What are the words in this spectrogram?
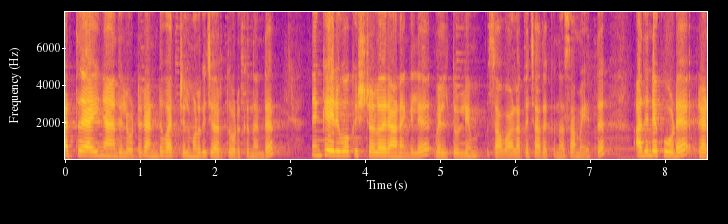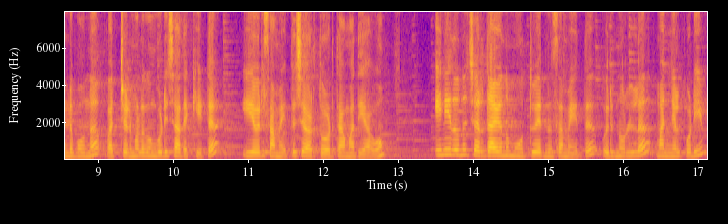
അടുത്തതായി ഞാൻ അതിലോട്ട് രണ്ട് വറ്റൽമുളക് ചേർത്ത് കൊടുക്കുന്നുണ്ട്. നിങ്ങൾക്ക് എരിവൊക്കെ ഇഷ്ടമുള്ളവരാണെങ്കിൽ വെളുത്തുള്ളിയും സവാളൊക്കെ ചതക്കുന്ന സമയത്ത് അതിന്റെ കൂടെ രണ്ട് മൂന്ന് വറ്റൽമുളകും കൂടി ചതക്കിയിട്ട് ഈ ഒരു സമയത്ത് ചേർത്ത് കൊടുത്താൽ മതിയാവും. ഇനി ഇതൊന്ന് ചെറുതായി ഒന്ന് മൂത്ത് വരുന്ന സമയത്ത് ഒരു നുള്ള് മഞ്ഞൾപ്പൊടിയും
